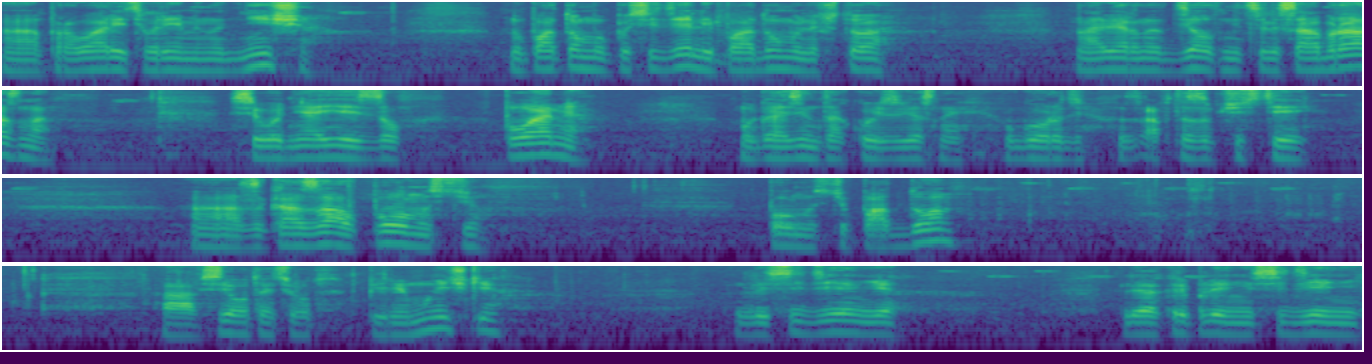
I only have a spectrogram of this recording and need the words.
а, проварить временно днище. Но потом мы посидели и подумали, что, наверное, делать нецелесообразно. Сегодня я ездил в Пламя, магазин такой известный в городе, автозапчастей. А, Заказал полностью полностью поддон. А все вот эти вот перемычки для сиденья, для окрепления сидений.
